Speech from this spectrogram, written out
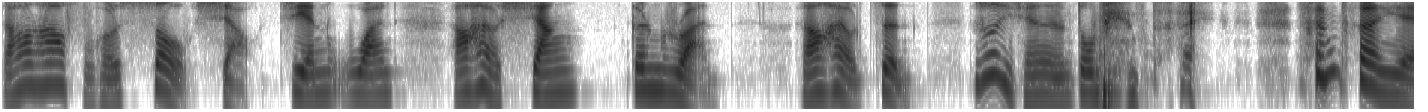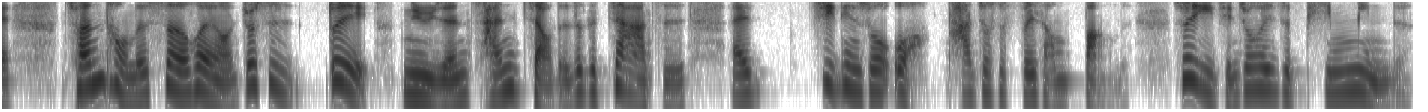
然后它要符合瘦小尖弯，然后还有香跟软，然后还有正。你说以前的人多变态？真的耶，传统的社会哦，就是对女人缠脚的这个价值来既定说，哇，他就是非常棒的，所以以前就会一直拼命的，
